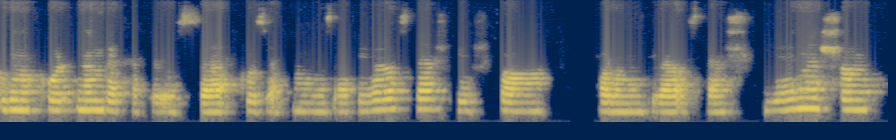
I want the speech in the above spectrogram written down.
Ugyanakkor nem vethető össze közvetlenül az LP választás és a parlamenti választás egymással.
